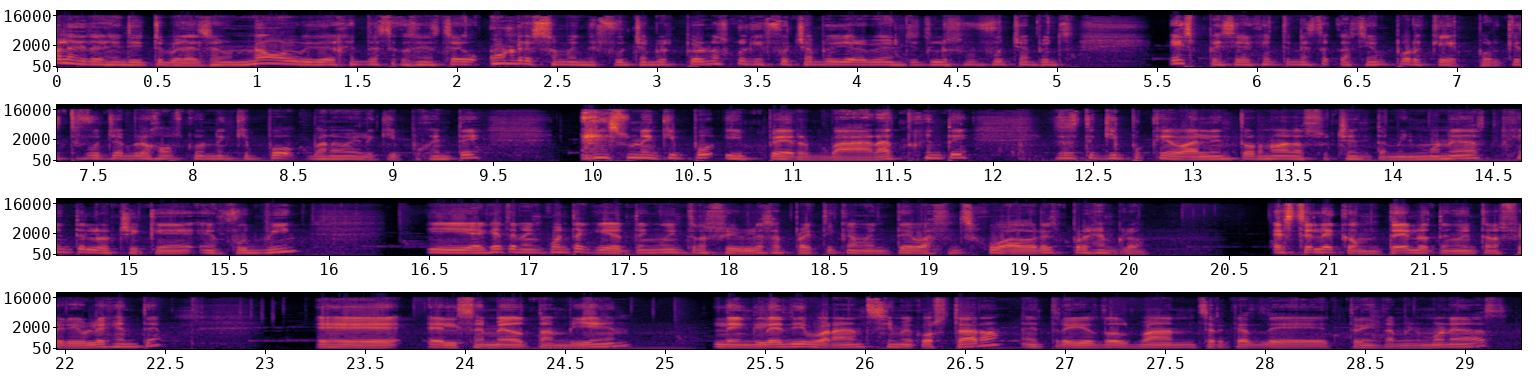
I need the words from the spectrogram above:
Hola, ¿qué tal gente YouTube? Les un nuevo video, gente. En esta ocasión les traigo un resumen de Food Champions, pero no es cualquier Food Champions, ya lo vieron en el título, es un Food Champions especial, gente, en esta ocasión. ¿Por qué? Porque este Food Champions lo jugamos con un equipo, van a ver el equipo, gente. Es un equipo hiper barato, gente. Es este equipo que vale en torno a las 80 mil monedas, gente, lo chequé en Foodbean. Y hay que tener en cuenta que yo tengo intransferibles a prácticamente bastantes jugadores. Por ejemplo, este le conté, lo tengo intransferible, gente. Eh, el Semedo también. Lenglet y Barán sí me costaron. Entre ellos dos van cerca de 30 mil monedas.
